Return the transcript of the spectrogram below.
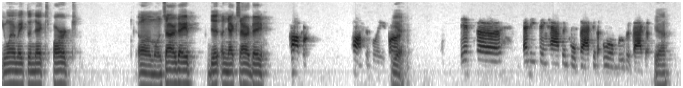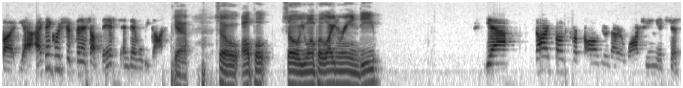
you want to make the next part um on Saturday, the uh, next Saturday. Possibly. Or Yeah, If uh, anything happens, we'll back it. We'll move it back. Up. yeah, But yeah, I think we should finish up this, and then we'll be done. yeah. So I'll put. So you want to put Lightning Ring in D? Yeah. Sorry, folks, for all of you that are watching. It's just,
